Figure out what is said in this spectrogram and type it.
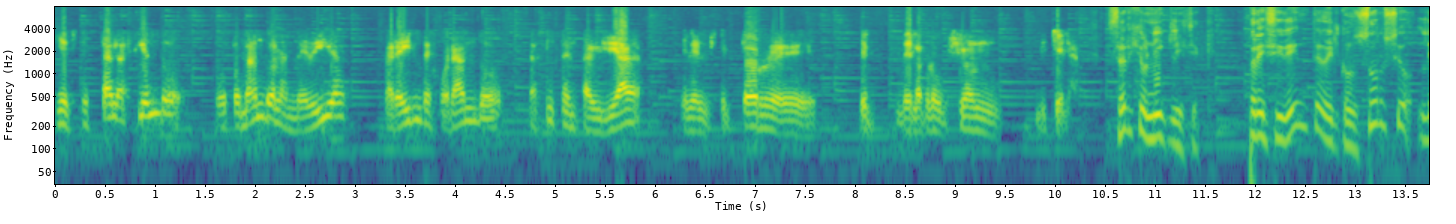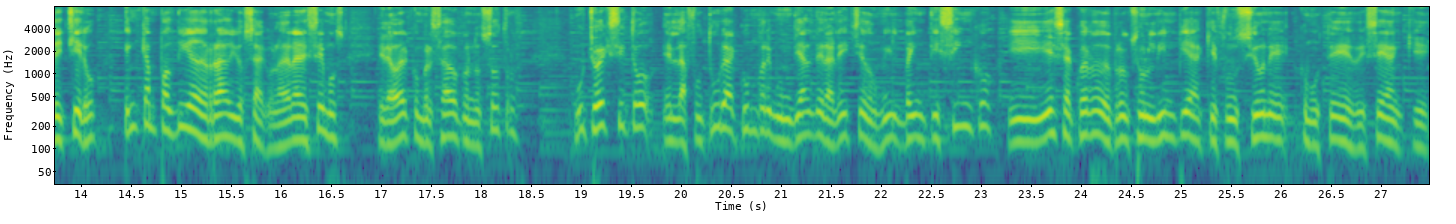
que se están haciendo o tomando las medidas para ir mejorando la sustentabilidad en el sector eh, de, la producción lechera. Sergio Niklicek, presidente del consorcio lechero en Campo al Día de Radio Sago. Le agradecemos el haber conversado con nosotros. Mucho éxito en la futura Cumbre Mundial de la Leche 2025 y ese acuerdo de producción limpia que funcione como ustedes desean que,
